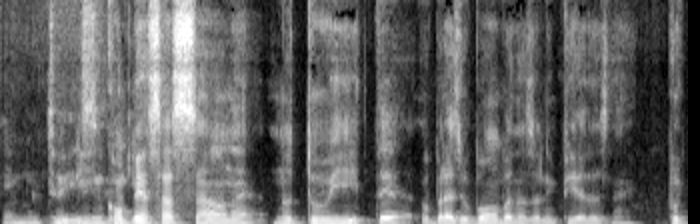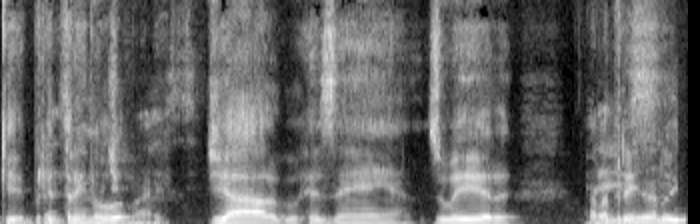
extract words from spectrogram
Tem muito isso. Em compensação, né? No Twitter, o Brasil bomba nas Olimpíadas, né? Por quê? Porque treinou diálogo, resenha, zoeira. Tava é treinando isso,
